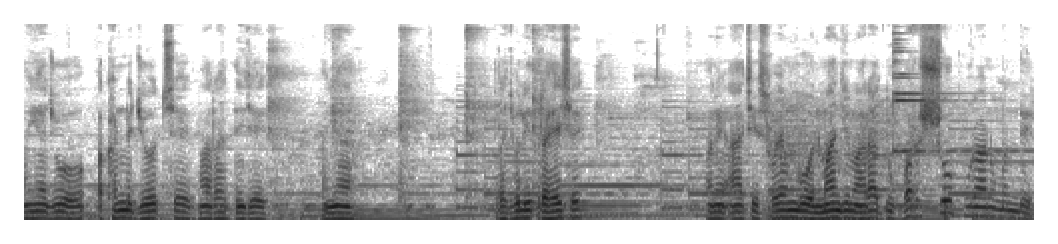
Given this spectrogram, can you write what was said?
અહીંયા જુઓ, અખંડ જ્યોત છે મહારાજની જે અહીંયા પ્રજ્વલિત રહે છે. અને આ છે સ્વયંભૂ હનુમાનજી મહારાજનું વર્ષો પુરાનું મંદિર.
